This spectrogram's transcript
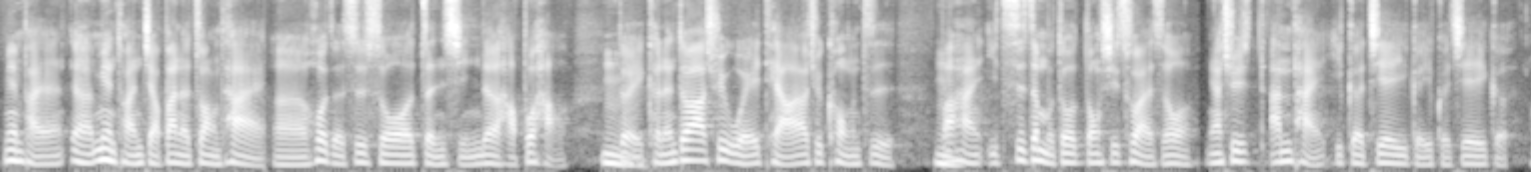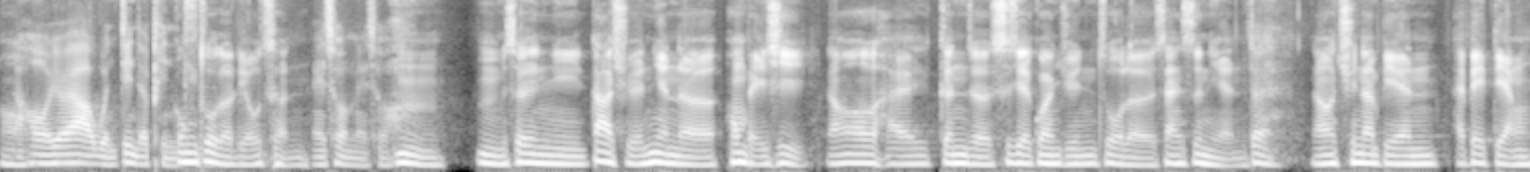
面排呃面团搅拌的状态，呃，或者是说整形的好不好，嗯，对，可能都要去微调，要去控制。包含一次这么多东西出来的时候，你要去安排一个接一个，一个接一个，然后又要稳定的品质。工作的流程，没错没错。嗯嗯，所以你大学念了烘焙系，然后还跟着世界冠军做了三四年。对。然后去那边还被刁，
